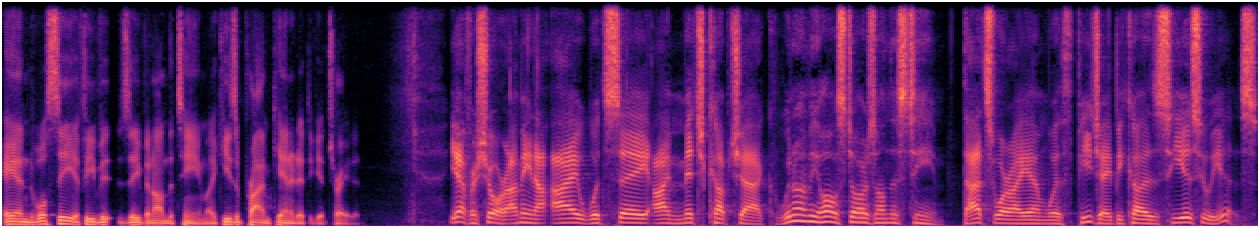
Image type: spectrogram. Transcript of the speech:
and we'll see if he's even on the team. Like he's a prime candidate to get traded. Yeah, for sure. I mean, I would say I'm Mitch Kupchak. We don't have any all stars on this team. That's where I am with PJ because he is who he is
